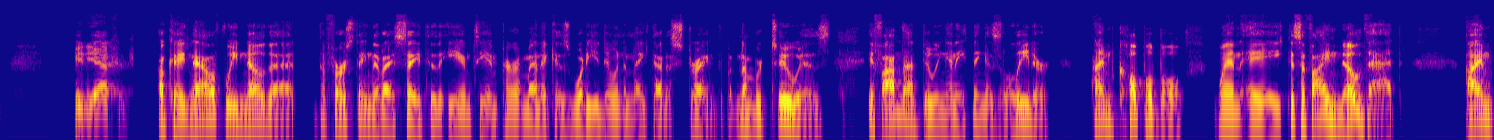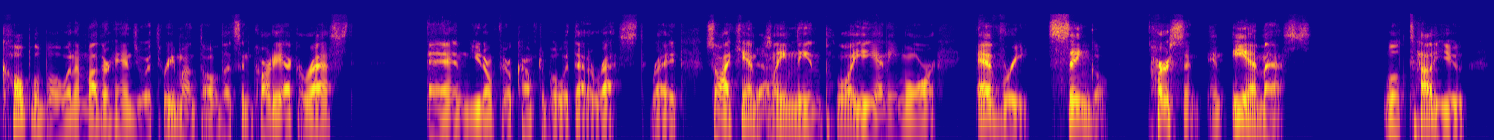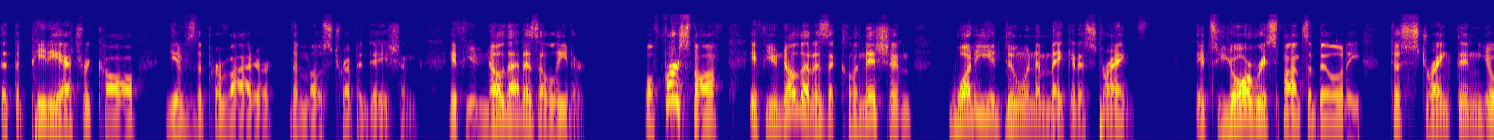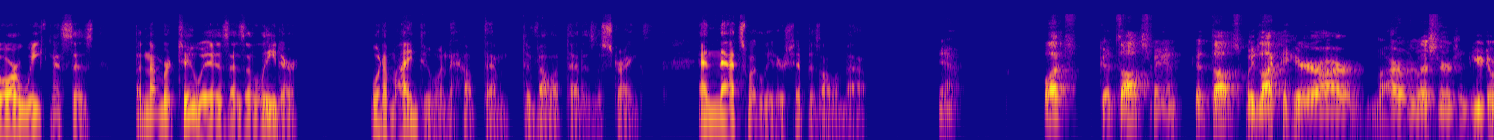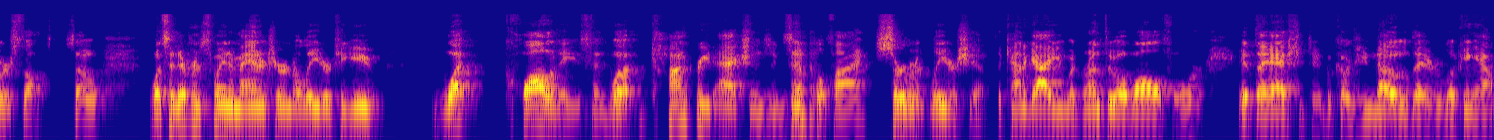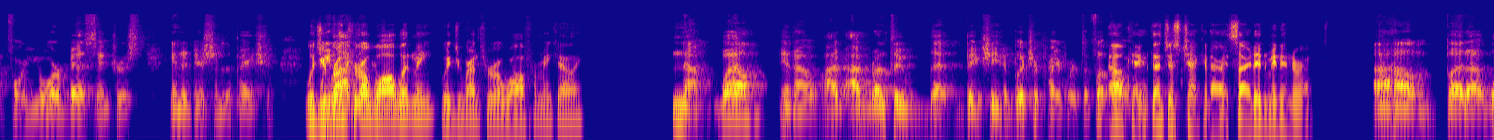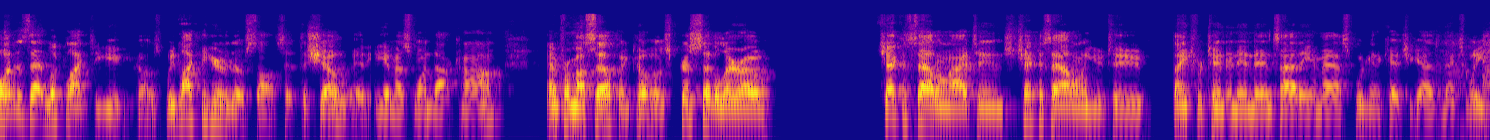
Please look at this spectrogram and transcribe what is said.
Pediatric. Okay, now if we know that, the first thing that I say to the EMT and paramedic is, what are you doing to make that a strength? But number two is, if I'm not doing anything as a leader, I'm culpable when a, because if I know that, I'm culpable when a mother hands you a three month old that's in cardiac arrest and you don't feel comfortable with that arrest, right? So I can't yeah. blame the employee anymore. Every single person in EMS will tell you that the pediatric call gives the provider the most trepidation. If you know that as a leader, well, first yeah. off, if you know that as a clinician, what are you doing to make it a strength? It's your responsibility to strengthen your weaknesses. But number two is, as a leader, what am I doing to help them develop that as a strength? And that's what leadership is all about. Yeah. Well, that's good thoughts, man. Good thoughts. We'd like to hear our our listeners and viewers' thoughts. So, what's the difference between a manager and a leader to you? What qualities and what concrete actions exemplify servant leadership? The kind of guy you would run through a wall for if they asked you to, because you know they're looking out for your best interest in addition to the patient. Would you we run like, through a wall with me? Would you run through a wall for me, Kelly? No. Well, you know, I'd, I'd run through that big sheet of butcher paper at the football. Okay, game. just check it. All right. Sorry, I didn't mean to interrupt. Um, but uh, what does that look like to you? Because we'd like to hear those thoughts at the show at ems1.com. And for myself and co host Chris Cebollero, check us out on iTunes, check us out on YouTube. Thanks for tuning in to Inside EMS. We're going to catch you guys next week.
